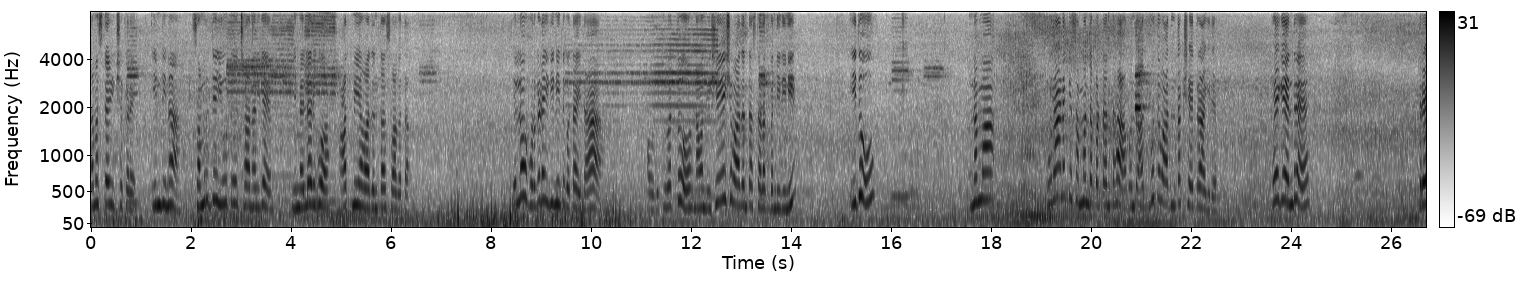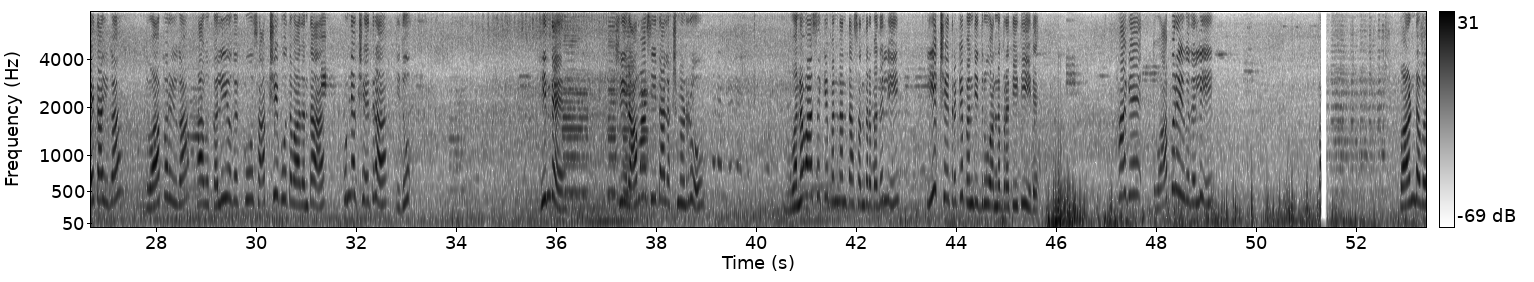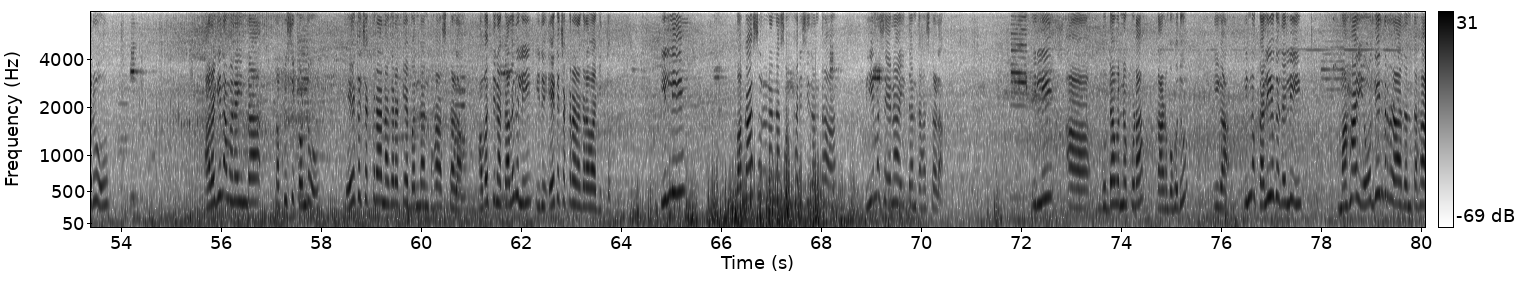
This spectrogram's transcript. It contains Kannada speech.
ನಮಸ್ತೆ ವೀಕ್ಷಕರೇ. ಇಂದಿನ ಸಮೃದ್ಧಿ ಯೂಟ್ಯೂಬ್ ಚಾನಲ್ಗೆ ನಿಮ್ಮೆಲ್ಲರಿಗೂ ಆತ್ಮೀಯವಾದಂಥ ಸ್ವಾಗತ. ಎಲ್ಲೋ ಹೊರಗಡೆ ಇದ್ದೀನಿ ಅಂತ ಗೊತ್ತಾಯ್ತಾ? ಹೌದು, ಇವತ್ತು ನಾವೊಂದು ವಿಶೇಷವಾದಂಥ ಸ್ಥಳಕ್ಕೆ ಬಂದಿದ್ದೀನಿ. ಇದು ನಮ್ಮ ಪುರಾಣಕ್ಕೆ ಸಂಬಂಧಪಟ್ಟಂತಹ ಒಂದು ಅದ್ಭುತವಾದಂಥ ಕ್ಷೇತ್ರ ಆಗಿದೆ. ಹೇಗೆ ಅಂದರೆ ತ್ರೇತಾಯುಗ ದ್ವಾಪರ ಯುಗ ಹಾಗೂ ಕಲಿಯುಗಕ್ಕೂ ಸಾಕ್ಷೀಭೂತವಾದಂಥ ಪುಣ್ಯಕ್ಷೇತ್ರ ಇದು. ಹಿಂದೆ ಶ್ರೀರಾಮ ಸೀತಾ ಲಕ್ಷ್ಮಣರು ವನವಾಸಕ್ಕೆ ಬಂದಂಥ ಸಂದರ್ಭದಲ್ಲಿ ಈ ಕ್ಷೇತ್ರಕ್ಕೆ ಬಂದಿದ್ದರು ಅನ್ನೋ ಪ್ರತೀತಿ ಇದೆ. ಹಾಗೆ ದ್ವಾಪರ ಯುಗದಲ್ಲಿ ಪಾಂಡವರು ಅರಗಿನ ಮನೆಯಿಂದ ತಪ್ಪಿಸಿಕೊಂಡು ಏಕಚಕ್ರ ನಗರಕ್ಕೆ ಬಂದಂತಹ ಸ್ಥಳ. ಅವತ್ತಿನ ಕಾಲದಲ್ಲಿ ಇದು ಏಕಚಕ್ರ ನಗರವಾಗಿತ್ತು. ಇಲ್ಲಿ ಬಕಾಸುರನನ್ನು ಸಂಹರಿಸಿದಂತಹ ಭೀಮಸೇನ ಇದ್ದಂತಹ ಸ್ಥಳ. ಇಲ್ಲಿ ಆ ಗುಡ್ಡವನ್ನು ಕೂಡ ಕಾಣಬಹುದು. ಈಗ ಇನ್ನು ಕಲಿಯುಗದಲ್ಲಿ ಮಹಾಯೋಗೀಂದ್ರರಾದಂತಹ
